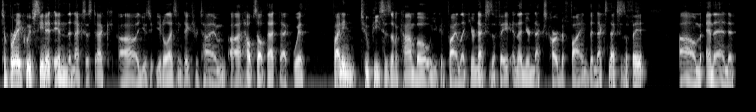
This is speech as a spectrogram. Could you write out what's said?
to break. We've seen it in the Nexus deck, uh, use, utilizing Dig Through Time. Uh, it helps out that deck with finding two pieces of a combo. You could find like your Nexus of Fate and then your next card to find the next Nexus of Fate. Um, and then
